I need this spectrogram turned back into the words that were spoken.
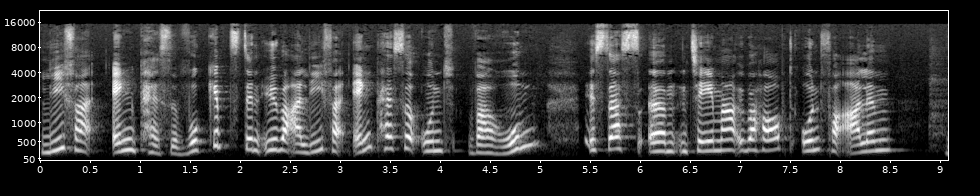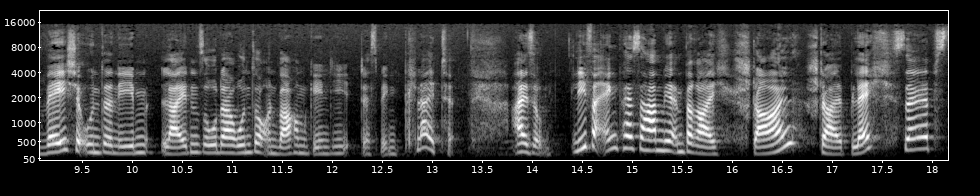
Lieferengpässe. Wo gibt es denn überall Lieferengpässe und warum ist das ähm, ein Thema überhaupt? Und vor allem, welche Unternehmen leiden so darunter und warum gehen die deswegen pleite? Also, Lieferengpässe haben wir im Bereich Stahl, Stahlblech selbst,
